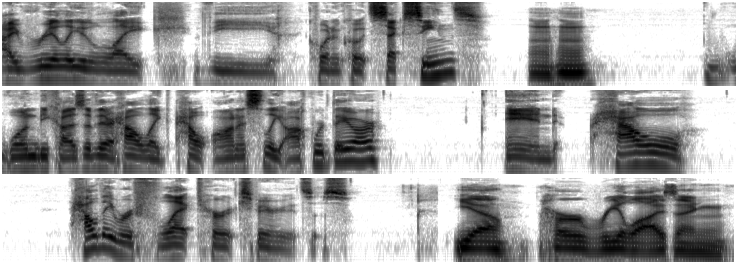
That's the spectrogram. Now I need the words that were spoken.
I really like the quote unquote sex scenes. Mm-hmm. One because of their how like how honestly awkward they are and how how they reflect her experiences. Yeah, her realizing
